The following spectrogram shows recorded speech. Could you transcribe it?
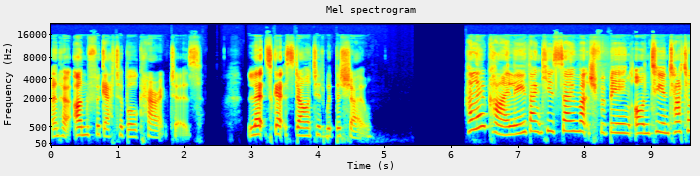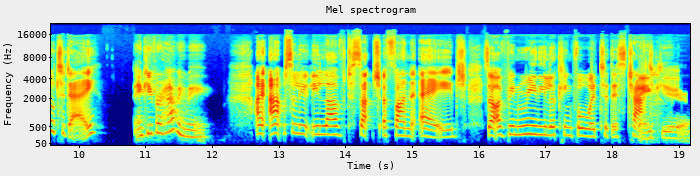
and her unforgettable characters. Let's get started with the show. Hello, Kiley. Thank you so much for being on Tea and Tattle today. Thank you for having me. I absolutely loved such a fun age. So I've been really looking forward to this chat. Thank you.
